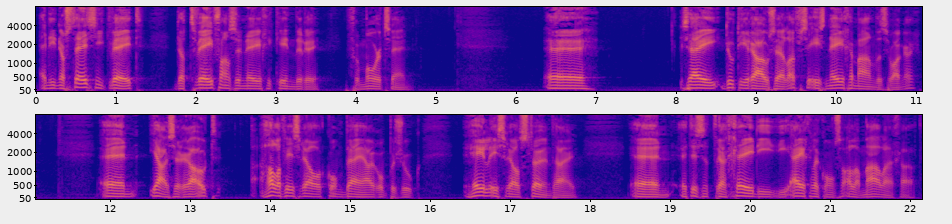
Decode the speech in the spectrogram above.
En die nog steeds niet weet dat twee van zijn negen kinderen vermoord zijn. Uh, zij doet die rouw zelf. Ze is negen maanden zwanger. En ja, ze rouwt. Half Israël komt bij haar op bezoek. Heel Israël steunt haar. En het is een tragedie die eigenlijk ons allemaal aangaat.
